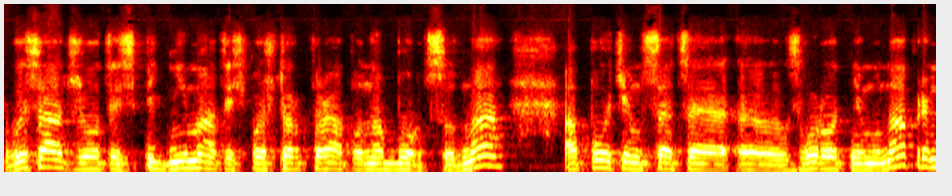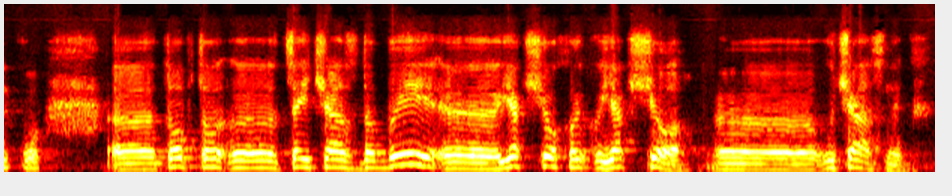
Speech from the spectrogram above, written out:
висаджуватись, підніматись по штортрапу на борт судна, а потім все це е, в зворотньому напрямку. Е, Тобто е, цей час доби, якщо, якщо учасник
